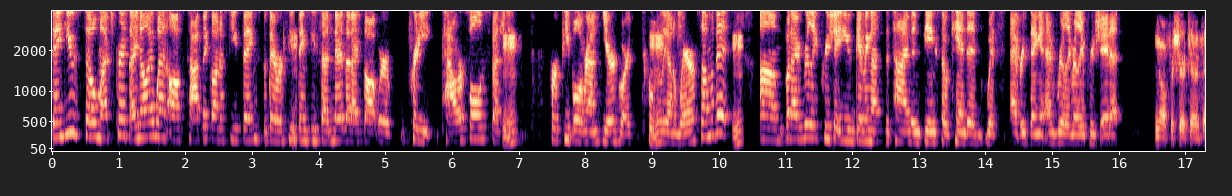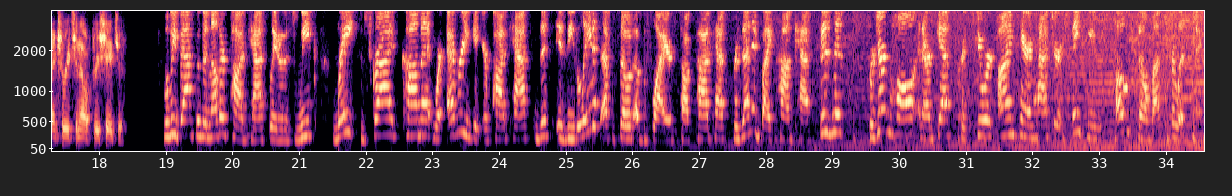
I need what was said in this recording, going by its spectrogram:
Thank you so much, Chris. I know I went off topic on a few things, but there were a few things you said in there that I thought were pretty powerful, especially mm-hmm. For people around here who are totally mm-hmm. unaware of some of it. Mm-hmm. Um, but I really appreciate you giving us the time and being so candid with everything. I really, really appreciate it. No, for sure, Taryn. Thanks for reaching out. Appreciate you. We'll be back with another podcast later this week. Rate, subscribe, comment wherever you get your podcasts. This is the latest episode of the Flyers Talk podcast presented by Comcast Business. For Jordan Hall and our guest, Chris Stewart, I'm Taryn Hatcher. Thank you oh so much for listening.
